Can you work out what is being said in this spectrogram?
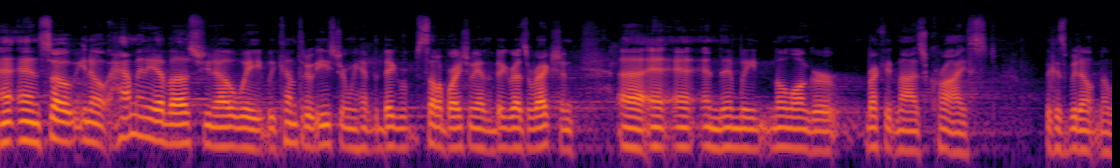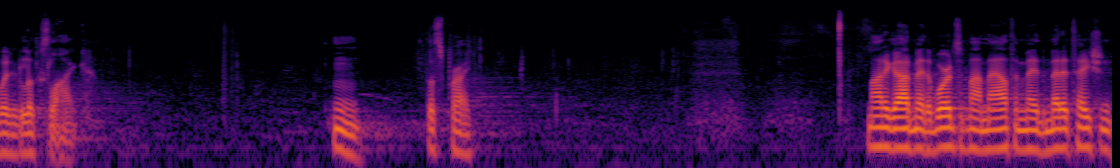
And, and, so, you know, how many of us, you know, we, we come through Easter and we have the big celebration, we have the big resurrection, uh, and, and, and then we no longer recognize Christ because we don't know what he looks like. Hmm. Let's pray. Mighty God, may the words of my mouth and may the meditation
